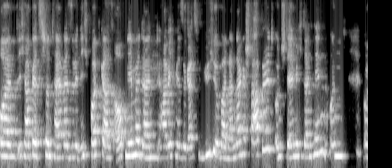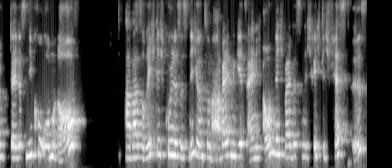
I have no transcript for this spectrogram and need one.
Und ich habe jetzt schon teilweise, wenn ich Podcasts aufnehme, dann habe ich mir so ganz viele Bücher übereinander gestapelt und stelle mich dann hin und, und stelle das Mikro oben rauf. Aber so richtig cool ist es nicht und zum Arbeiten geht es eigentlich auch nicht, weil das nicht richtig fest ist.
